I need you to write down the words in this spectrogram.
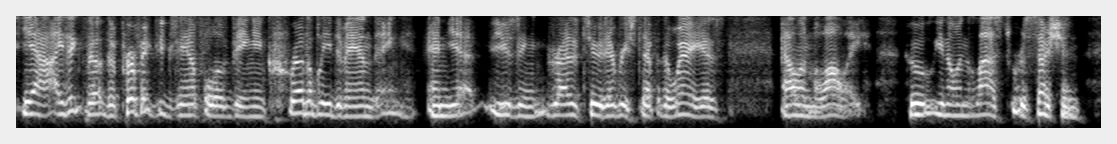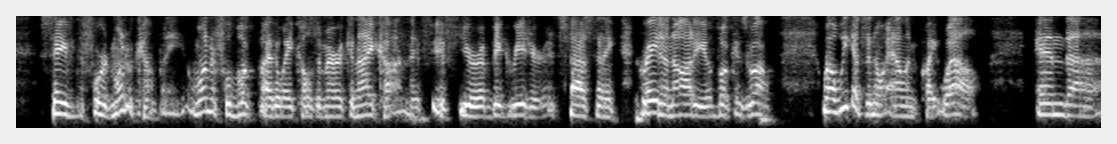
Yeah, I think the, the perfect example of being incredibly demanding and yet using gratitude every step of the way is Alan Mulally, who, you know, in the last recession saved the Ford Motor Company. A wonderful book, by the way, called American Icon. If, if you're a big reader, it's fascinating. Great on audio book as well. Well, we got to know Alan quite well. And uh,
